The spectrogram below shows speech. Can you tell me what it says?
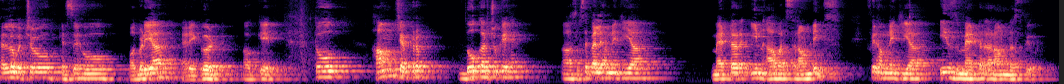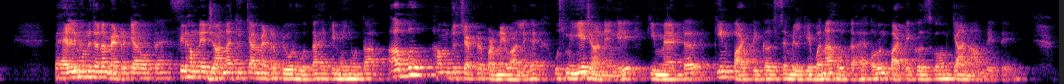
Hello बच्चों, कैसे हो? बहुत बढ़िया वेरी गुड ओके तो हम चैप्टर दो कर चुके हैं। सबसे पहले हमने किया मैटर इन आवर सराउंडिंग्स फिर हमने किया is matter around the pure पहले में हमने जाना मैटर क्या होता है, फिर हमने जाना कि क्या मैटर प्योर होता है कि नहीं होता। अब हम जो चैप्टर पढ़ने वाले हैं, उसमें ये जानेंगे कि मैटर किन पार्टिकल्स से मिलके बना होता है और उन पार्टिकल्स को हम क्या नाम देते हैं।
